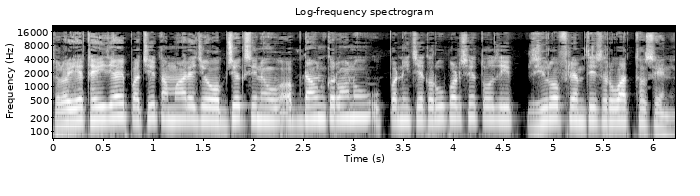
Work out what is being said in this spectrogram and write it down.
ચલો, એ થઈ જાય, પછી તમારે જે ઓબ્જેક્ટ છે એને અપડાઉન કરવાનું, ઉપર નીચે કરવું પડશે, તો જ ઝીરો ફ્રેમથી શરૂઆત થશે એની.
